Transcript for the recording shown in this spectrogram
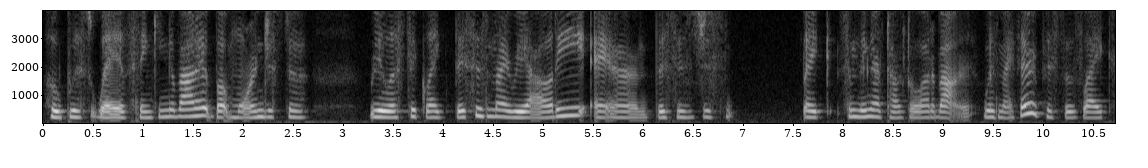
hopeless way of thinking about it, but more in just a realistic like this is my reality and this is just like something I've talked a lot about with my therapist is like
